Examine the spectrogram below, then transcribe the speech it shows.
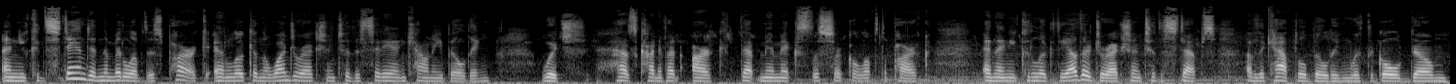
And you can stand in the middle of this park and look in the one direction to the city and county building, which has kind of an arc that mimics the circle of the park. And then you can look the other direction to the steps of the Capitol building with the gold dome.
